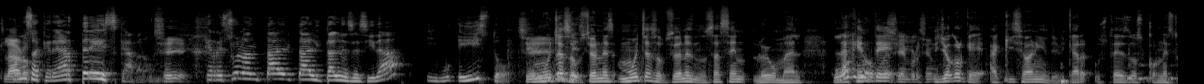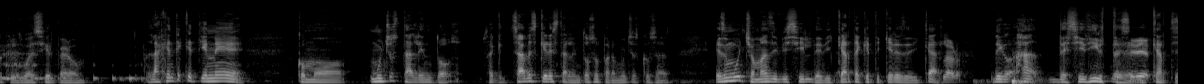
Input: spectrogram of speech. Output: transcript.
Claro. Vamos a crear tres, cabrón. Sí. Que resuelvan tal, tal y tal necesidad y, y listo. Sí, muchas Entonces- opciones, muchas opciones nos hacen luego mal. La Obvio, gente, güey. 100%. yo creo que aquí se van a identificar ustedes dos con esto que les voy a decir, pero la gente que tiene como muchos talentos, o sea, que sabes que eres talentoso para muchas cosas, es mucho más difícil dedicarte a qué te quieres dedicar. Claro. Digo, ajá, decidirte Decidir. dedicarte.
